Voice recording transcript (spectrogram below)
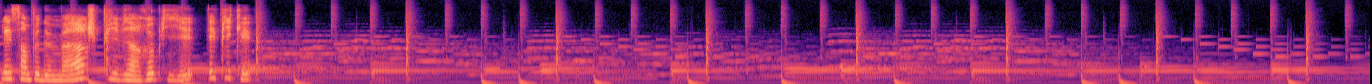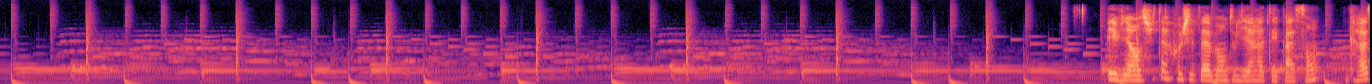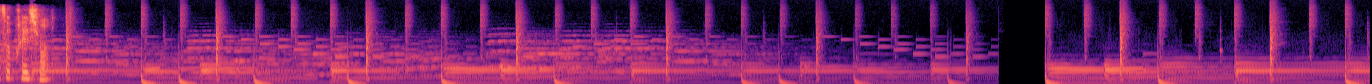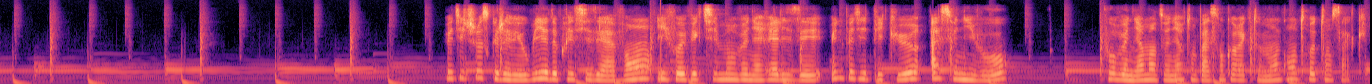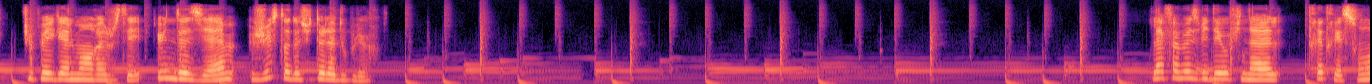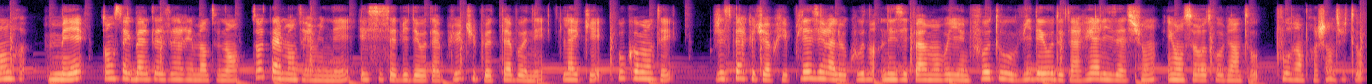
Laisse un peu de marge, puis viens replier et piquer. Et viens ensuite accrocher ta bandoulière à tes passants grâce aux pressions. Petite chose que j'avais oublié de préciser avant, il faut effectivement venir réaliser une petite piqûre à ce niveau pour venir maintenir ton passant correctement contre ton sac. Tu peux également en rajouter une deuxième juste au-dessus de la doublure. La fameuse vidéo finale très très sombre, mais ton sac Balthazar est maintenant totalement terminé et si cette vidéo t'a plu, tu peux t'abonner, liker ou commenter. J'espère que tu as pris plaisir à le coudre, n'hésite pas à m'envoyer une photo ou vidéo de ta réalisation et on se retrouve bientôt pour un prochain tuto.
